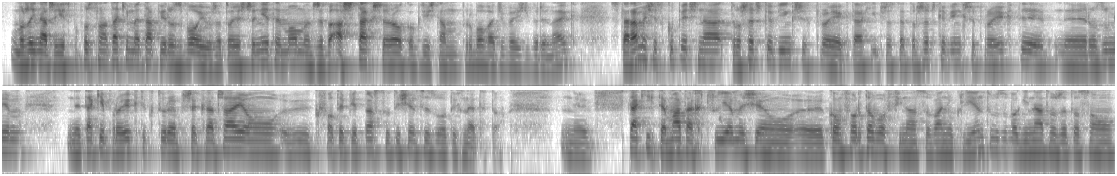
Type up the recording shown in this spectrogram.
może inaczej, jest po prostu na takim etapie rozwoju, że to jeszcze nie ten moment, żeby aż tak szeroko gdzieś tam próbować wejść w rynek. Staramy się skupiać na troszeczkę większych projektach i przez te troszeczkę większe projekty y, rozumiem takie projekty, które przekraczają y, kwotę 15 tysięcy złotych netto. W takich tematach czujemy się komfortowo w finansowaniu klientów z uwagi na to, że to są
